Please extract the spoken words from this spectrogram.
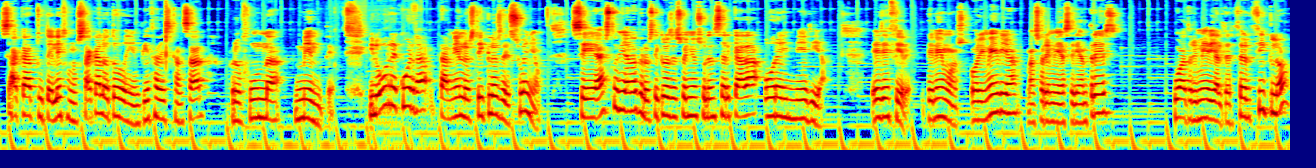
saca tu teléfono, sácalo todo y empieza a descansar profundamente. Y luego recuerda también los ciclos de sueño. Se ha estudiado que los ciclos de sueño suelen ser cada hora y media. Es decir, tenemos hora y media, más hora y media serían tres, cuatro y media el tercer ciclo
